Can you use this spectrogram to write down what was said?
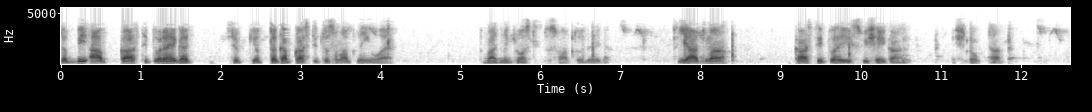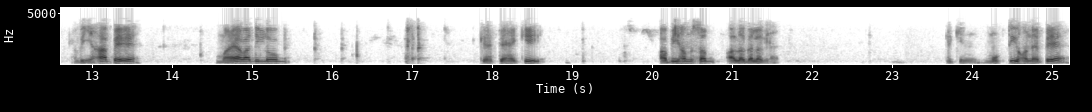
तब भी आपका अस्तित्व रहेगा, जबकि अब तक आपका अस्तित्व समाप्त नहीं हुआ है। तो बाद में क्यों अस्तित्व समाप्त हो जाएगा? तो ये आत्मा का अस्तित्व है इस विषय का श्लोक था। अभी यहाँ पे मायावादी लोग कहते हैं कि अभी हम सब अलग अलग हैं। लेकिन मुक्ति होने पे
